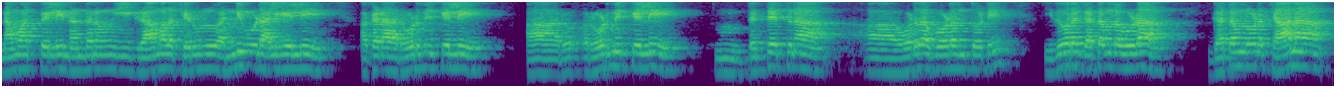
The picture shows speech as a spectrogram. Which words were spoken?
నమాత్పల్లి నందనం ఈ గ్రామాల చెరువులు అన్నీ కూడా అలిగెళ్ళి అక్కడ రోడ్డు మీదకి వెళ్ళి ఆ రో- రోడ్డు మీదకి వెళ్ళి పెద్ద ఎత్తున ఆ, పోవడంతో ఇదివరకు గతంలో కూడా గతంలో కూడా చాలా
